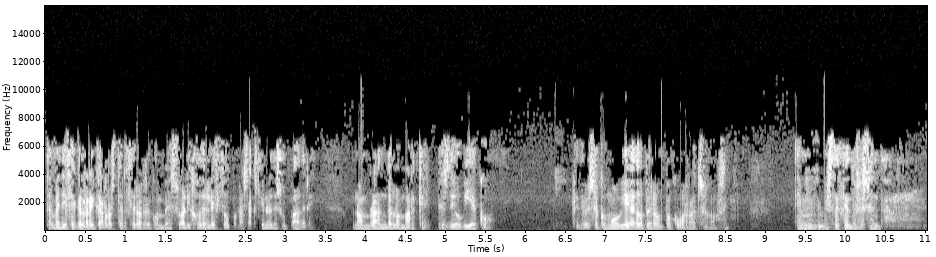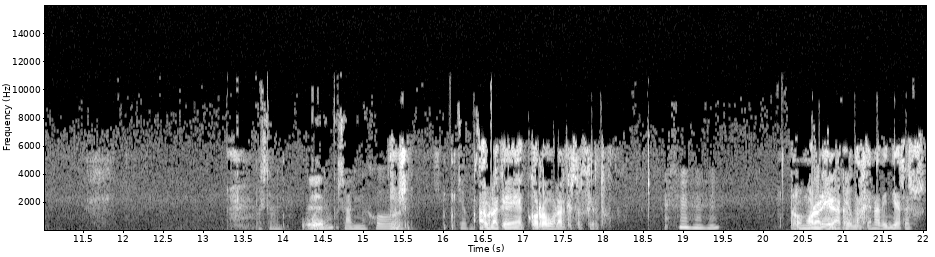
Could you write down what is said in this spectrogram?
También dice que el rey Carlos III recompensó al hijo de Lezo por las acciones de su padre, nombrándolo marqués de Ovieco, que debe ser como Oviedo, pero un poco borracho, ¿no? Sí. en 1760. Pues bueno, pues a lo mejor. No sé. Habrá que corroborar que esto es cierto. Ujú. Pero moraría Bueno, Cartagena de Indias es,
